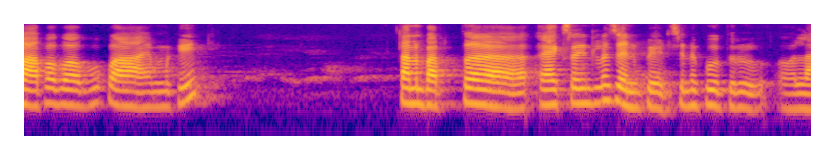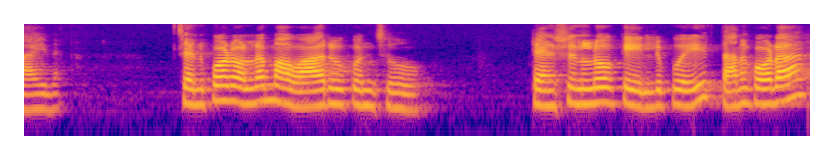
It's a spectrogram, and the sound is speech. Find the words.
పాప బాబు పా అమ్మకి తన భర్త యాక్సిడెంట్లో చనిపోయాడు చిన్న కూతురు వాళ్ళ ఆయన. చనిపోవడం వల్ల మా వారు కొంచెం టెన్షన్లోకి వెళ్ళిపోయి తను కూడా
